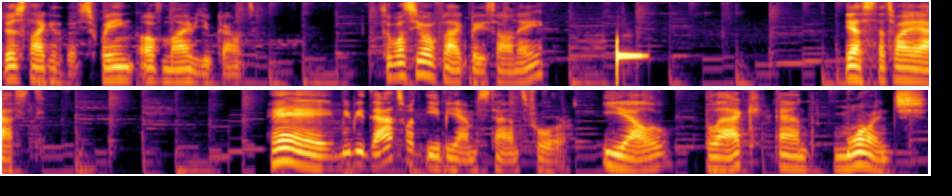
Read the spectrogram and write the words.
just like the swaying of my view count. So what's your flag based on, eh? Yes, that's why I asked. Hey, maybe that's what EBM stands for. Yellow, black, and orange.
